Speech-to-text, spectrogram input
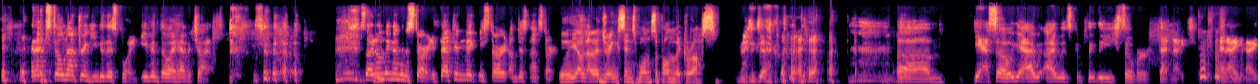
and I'm still not drinking to this point, even though I have a child. so I don't think I'm going to start. If that didn't make me start, I'm just not starting. You haven't had a drink since once upon the cross. Right, exactly. um, yeah, so yeah, I, I was completely sober that night, and I, I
